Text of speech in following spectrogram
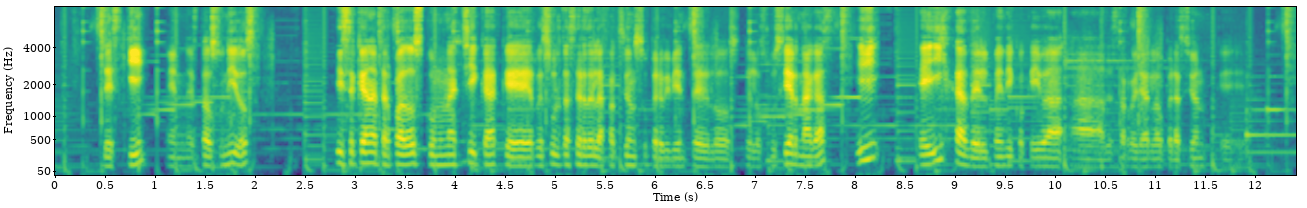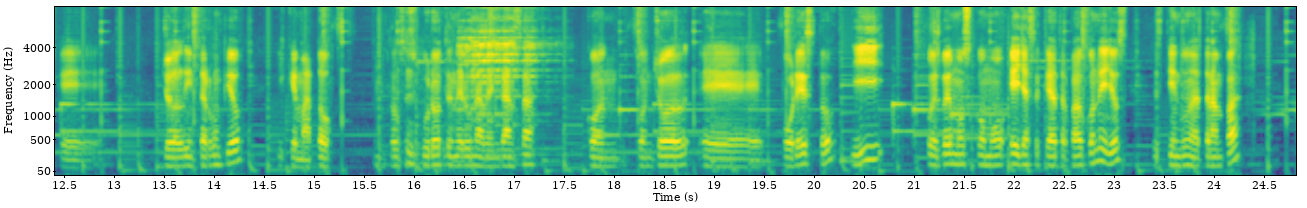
esquí en Estados Unidos y se quedan atrapados con una chica que resulta ser de la facción superviviente de los, de los Luciérnagas y e hija del médico que iba a desarrollar la operación que, Joel interrumpió y que mató. Entonces juró tener una venganza con, con Joel eh, por esto y pues vemos como ella se queda atrapada con ellos, extiende una trampa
